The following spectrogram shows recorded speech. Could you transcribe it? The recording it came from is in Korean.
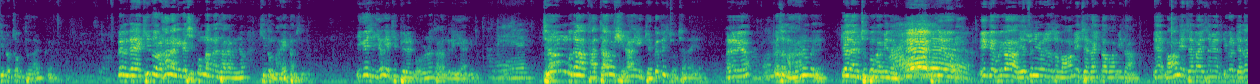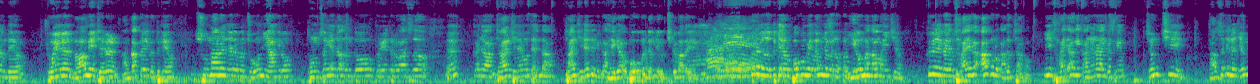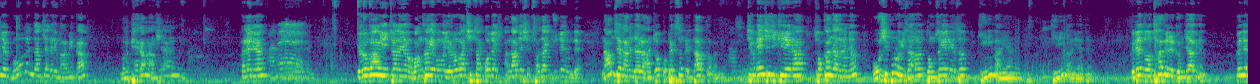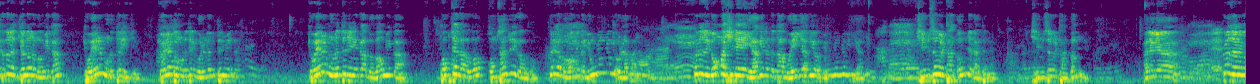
기도 좀 더 할 거예요. 그런데 기도를 하나님과 10분 만난 사람은요, 기도 많이 했다고 생각해요. 이것이 영의 깊이를 모르는 사람들의 이야기입니다. 전부 다 가짜로 신앙이 개끗이 좋잖아요. 할렐루야? 그래서 말하는 거예요. 깨어나길 축복합니다. 네. 이렇게 우리가 예수님이 오셔서 마음에 죄가 있다고 합니다. 예, 마음에 죄가 있으면 이걸 깨달으면 돼요. 교회는 마음의 죄를 안 닦으니까 어떻게 해요? 수많은 여러분 좋은 이야기로 동성애자들도 교회 들어와서 예? 그냥 잘 지내면 된다. 잘 지내됩니까? 회개하고 복음을 능력을 치료받아야지. 그러면서 어떻게 해요? 복음의 능력은 없고 이론만 남아있죠. 그러니까 사회가 악으로 가득 차고 이 사회악이 간연하니까 어떻게? 정치 다스리는 영역 모든 자체들이 뭡니까? 뭐가 폐가 망신하는 거예요. 할렐루야. 여로보암이 있잖아요. 왕상에 보면 여로보암 14 오전 낮에 14장이 주제인데 남색 하는 자를 안 쫓고 백성들이 따랐다고 합니다. 지금 NCGK나 속한 자들은요 50% 이상은 동성에 대해서 기니 많이 하는 기니 많이 하잖아요. 그래도 차별을 금지하면 근데 그거는 결론은 뭡니까? 교회를 무너뜨리죠. 교회를 또 무너뜨리면 뭘 무너뜨립니까? 교회를 무너뜨리니까 뭐가 옵니까? 독재가 오고 공산주의가 오고 그러니까 뭐가 옵니까? 666 이 올라가는 거예요. 그래서 이 로마 시대의 이야기들도 다 뭐의 이야기요? 666의 이야기. 짐승을 탄 음녀라잖아요. 짐승을 탄 음녀. 할렐루야. 그래서 여러분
